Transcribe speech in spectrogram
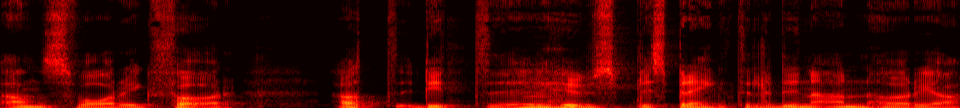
ansvarig för att ditt eh, hus blir sprängt eller dina anhöriga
